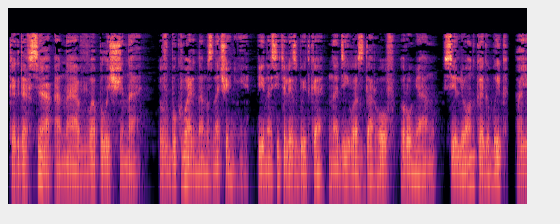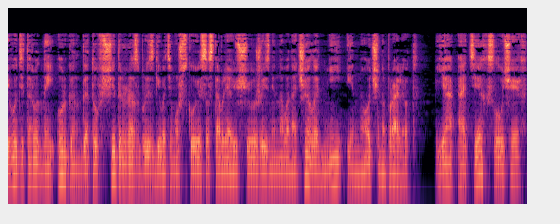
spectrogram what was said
когда вся она воплощена, в буквальном значении, и носитель избытка на диво здоров, румян, силен, как бык, а его детородный орган готов щедро разбрызгивать мужскую составляющую жизненного начала дни и ночи напролет. Я о тех случаях,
